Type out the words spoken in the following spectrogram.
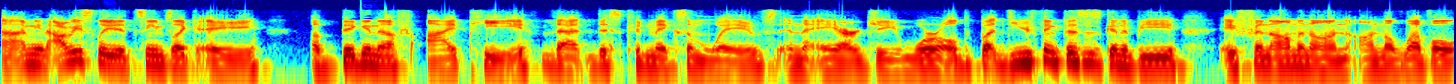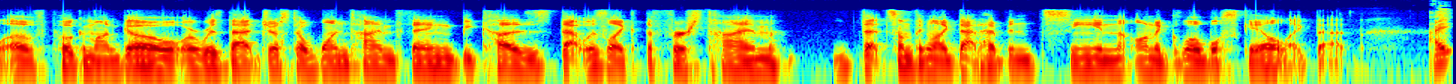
i mean obviously it seems like a a big enough IP that this could make some waves in the ARG world. But do you think this is going to be a phenomenon on the level of Pokemon Go, or was that just a one time thing because that was like the first time that something like that had been seen on a global scale like that? I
